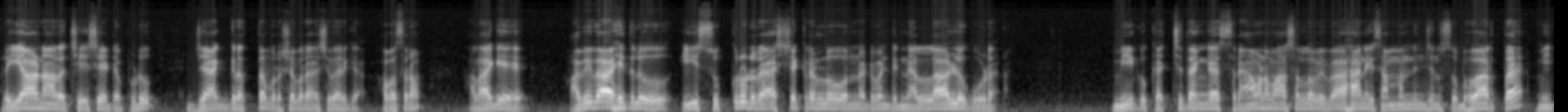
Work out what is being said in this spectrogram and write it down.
ప్రయాణాలు చేసేటప్పుడు జాగ్రత్త వృషభ రాశి వారికి అవసరం. అలాగే అవివాహితులు ఈ శుక్రుడు రాశిచక్రంలో ఉన్నటువంటి నెల్లాళ్ళు కూడా మీకు ఖచ్చితంగా శ్రావణ మాసంలో వివాహానికి సంబంధించిన శుభవార్త మీ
